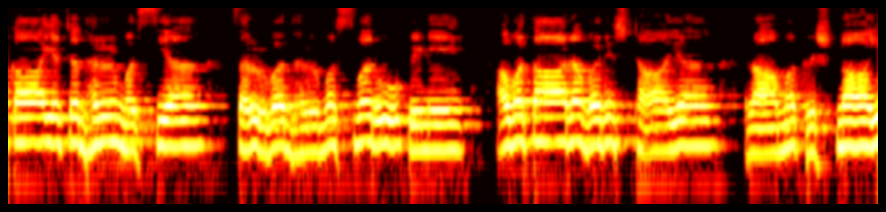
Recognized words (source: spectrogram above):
సంస్థాపకాయ చ ధర్మస్య సర్వధర్మస్వరూపిణే అవతార వరిష్ఠాయ రామకృష్ణాయ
